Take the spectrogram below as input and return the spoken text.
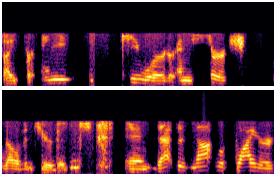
site for any keyword or any search relevant to your business. And that does not require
